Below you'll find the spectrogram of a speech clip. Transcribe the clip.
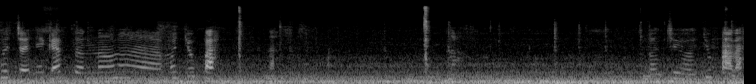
có chạy như cá tên nó mới chút ba nè. Nè. Chưa? Chút ba đây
